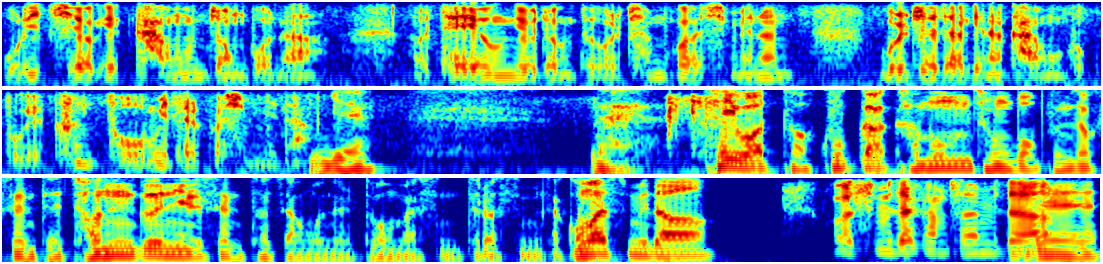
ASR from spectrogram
우리 지역의 가뭄 정보나 어, 대응 요령 등을 참고하시면은 물 절약이나 가뭄 극복에 큰 도움이 될 것입니다. 예. 네. K워터 국가 가뭄 정보 분석 센터 전근일 센터장 오늘 도움 말씀 들었습니다. 고맙습니다. 고맙습니다. 감사합니다. 네.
